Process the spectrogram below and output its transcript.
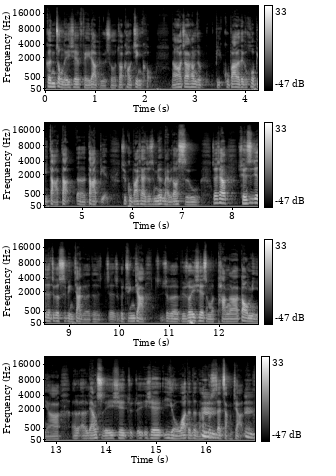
耕种的一些肥料，比如说都要靠进口。然后加上他们的比古巴的这个货币大大呃大贬，所以古巴现在就是没有买不到食物。所以像全世界的这个食品价格的这这个均价，这个比如说一些什么糖啊、稻米啊、呃呃粮食的一些就一些油啊等等的，它们都是在涨价的。嗯、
